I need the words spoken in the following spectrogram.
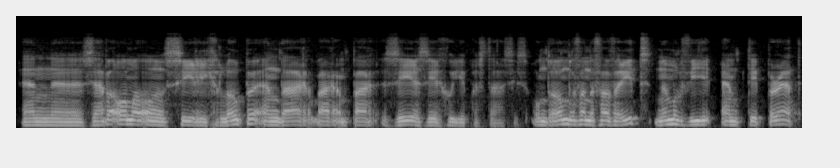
En uh, ze hebben allemaal al een serie gelopen en daar waren een paar zeer zeer goede prestaties. Onder andere van de favoriet, nummer 4 MT Perret.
